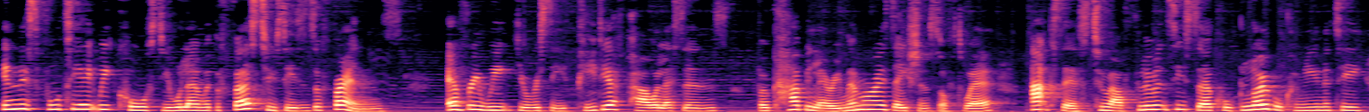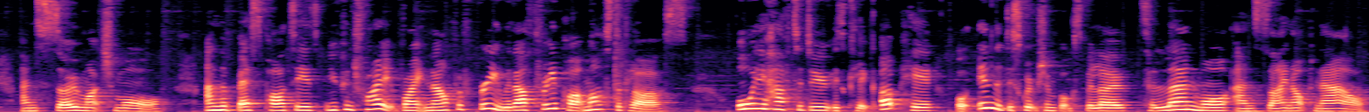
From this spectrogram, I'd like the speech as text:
In this 48 week course, you will learn with the first two seasons of Friends. Every week, you'll receive PDF power lessons, vocabulary memorization software, access to our Fluency Circle global community, and so much more. And the best part is you can try it right now for free with our three part masterclass. All you have to do is click up here or in the description box below to learn more and sign up now.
